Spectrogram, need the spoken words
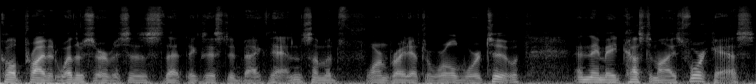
called private weather services that existed back then. Some had formed right after World War II, and they made customized forecasts.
